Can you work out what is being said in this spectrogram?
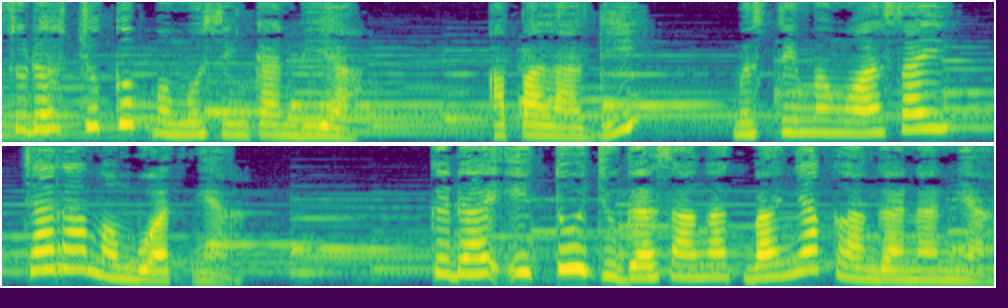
sudah cukup memusingkan dia, apalagi mesti menguasai cara membuatnya. Kedai itu juga sangat banyak langganannya.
